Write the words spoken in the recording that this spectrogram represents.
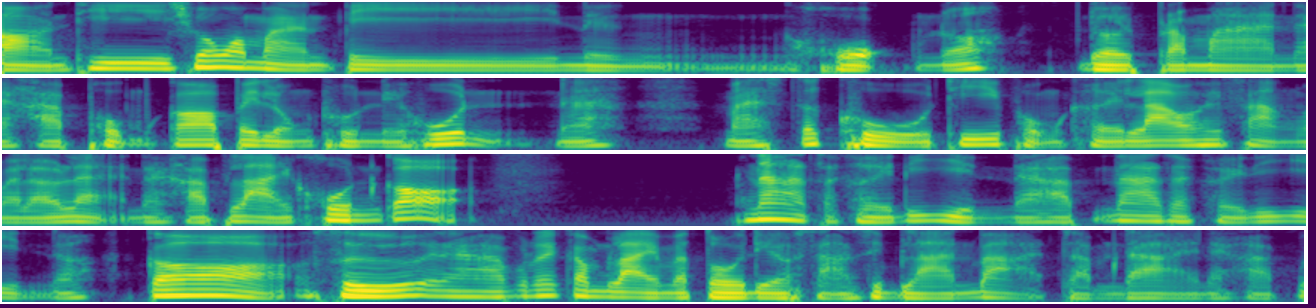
ตอนที่ช่วงประมาณปี 16 เนาะ โดยประมาณนะครับ ผมก็ไปลงทุนในหุ้นนะ Master Cool ที่ผมเคยเล่าให้ฟังไว้แล้วแหละนะครับ หลายคนก็น่าจะเคยได้ยินนะครับ น่าจะเคยได้ยินเนาะ ก็ซื้อนะครับได้กำไรมาตัวเดียว 30 ล้านบาทจำได้นะครับเ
